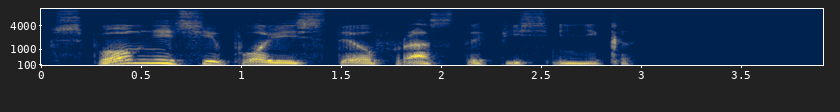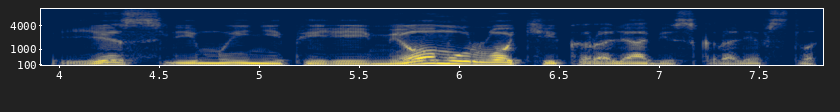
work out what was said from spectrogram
Вспомните повесть Теофраста Письменника. Если мы не переймем уроки короля без королевства,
